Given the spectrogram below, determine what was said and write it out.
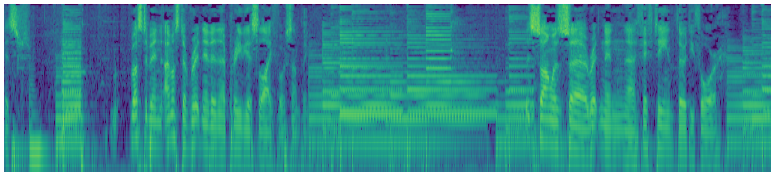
It's must have been I must have written it in a previous life or something. This song was uh, written in uh, 1534.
